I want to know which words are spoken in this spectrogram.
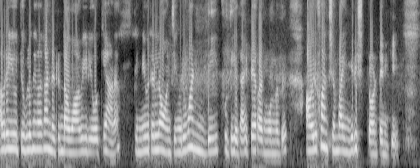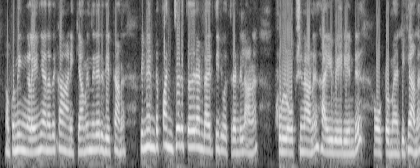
അവർ യൂട്യൂബിൽ നിങ്ങൾ കണ്ടിട്ടുണ്ടാവും. ആ വീഡിയോ ഒക്കെയാണ്. പിന്നെ ഇവരുടെ ലോഞ്ചിങ് ഒരു വണ്ടി പുതിയതായിട്ട് ഇറങ്ങുന്നത്. ആ ഒരു ഫംഗ്ഷൻ ഭയങ്കര ഇഷ്ടമാണ് എനിക്ക്. അപ്പൊ നിങ്ങളെയും ഞാനത് കാണിക്കാം എന്ന് കരുതിയിട്ടാണ്. പിന്നെ എന്റെ പഞ്ചെടുത്തത് രണ്ടായിരത്തി ഇരുപത്തിരണ്ടിലാണ്. ഫുൾ ഓപ്ഷൻ ആണ്. ഹൈ വേരിയന്റ് ഓട്ടോമാറ്റിക് ആണ്.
